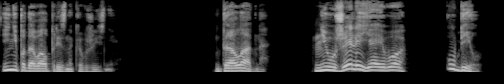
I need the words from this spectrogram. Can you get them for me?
и не подавал признаков жизни. Да ладно! Неужели я его убил?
